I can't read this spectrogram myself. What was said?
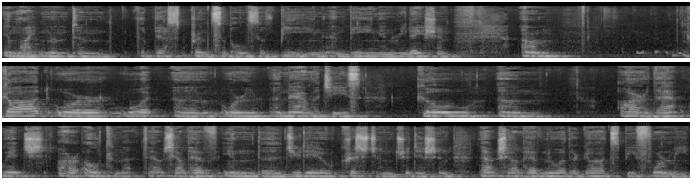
enlightenment, and the best principles of being and being in relation. Um, God, or what, um, or analogies go um, are that which are ultimate. Thou shalt have in the Judeo Christian tradition, thou shalt have no other gods before me.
